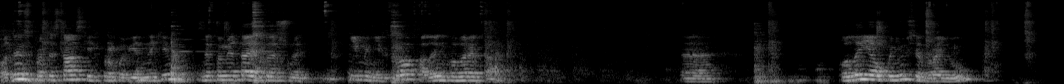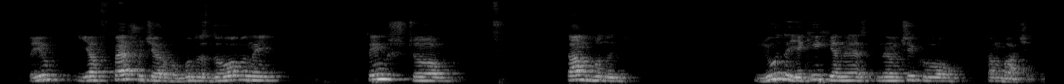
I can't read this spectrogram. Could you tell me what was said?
Один з протестантських проповідників, не пам'ятаю точно імені хто, але він говорив так. Коли я опинюся в раю, то я- я в першу чергу буду здивований тим, що там будуть люди, яких я не, не очікував там бачити.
